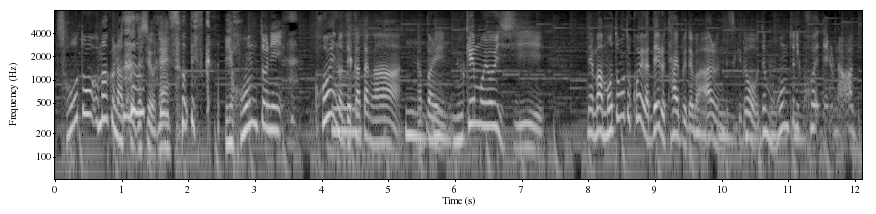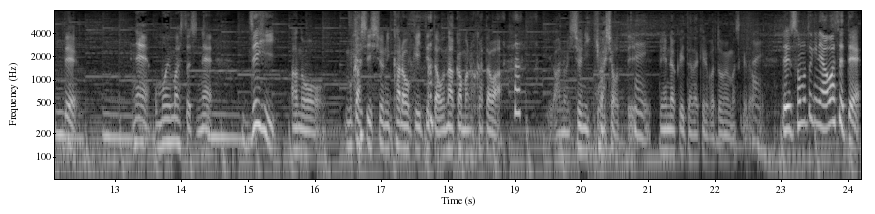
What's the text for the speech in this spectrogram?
相当上手くなったですよね。そうですか。いや本当に。声の出方がやっぱり抜けも良いし、でまあもともと声が出るタイプではあるんですけど、でも本当に声出るなってね、思いましたしね、ぜひあの昔一緒にカラオケ行ってたお仲間の方は あの一緒に行きましょうって連絡いただければと思いますけど、はい、でその時に合わせて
